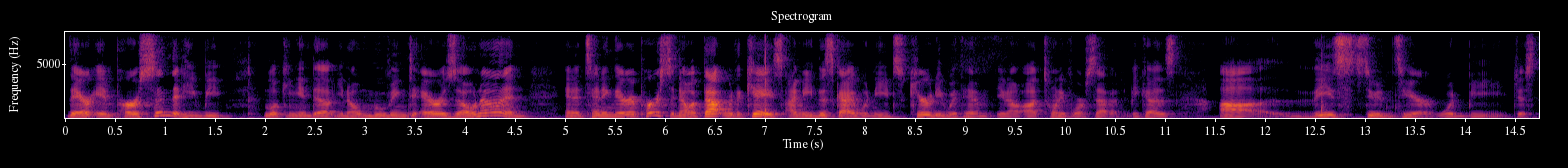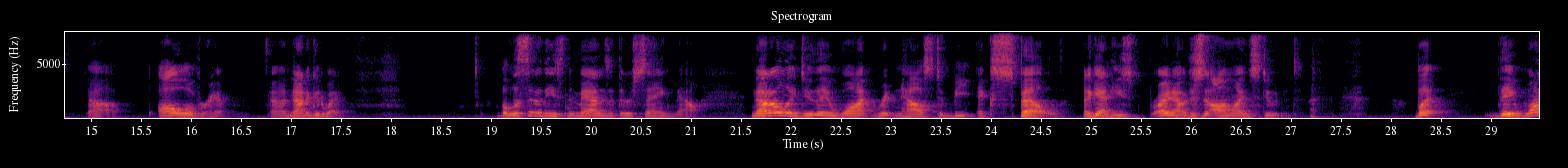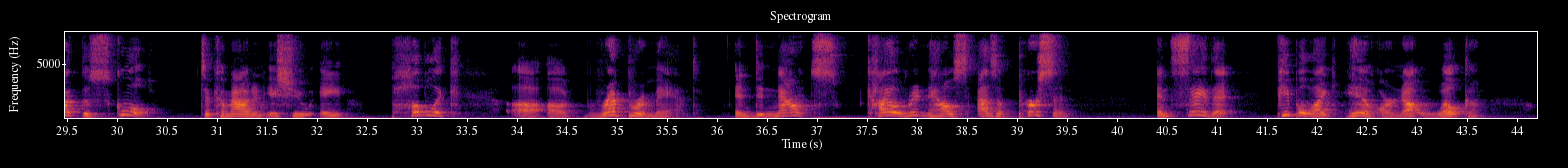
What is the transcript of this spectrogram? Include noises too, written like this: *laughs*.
there in person, that he'd be looking into, you know, moving to Arizona and and attending there in person. Now, if that were the case, I mean, this guy would need security with him, you know, uh, 24 7 because uh, these students here would be just uh, all over him. Uh, not in a good way. But listen to these demands that they're saying now. Not only do they want Rittenhouse to be expelled, and again, he's right now just an online student, *laughs* but they want the school to come out and issue a public uh, reprimand and denounce Kyle Rittenhouse as a person and say that people like him are not welcome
